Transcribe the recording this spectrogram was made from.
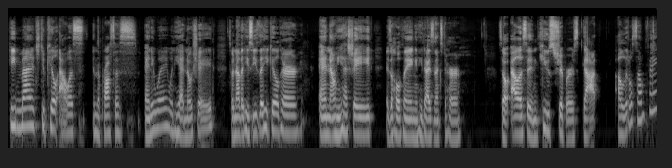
He managed to kill Alice in the process anyway when he had no shade. So now that he sees that he killed her, and now he has shade. It's a whole thing, and he dies next to her. So Alice and Q's shippers got a little something,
